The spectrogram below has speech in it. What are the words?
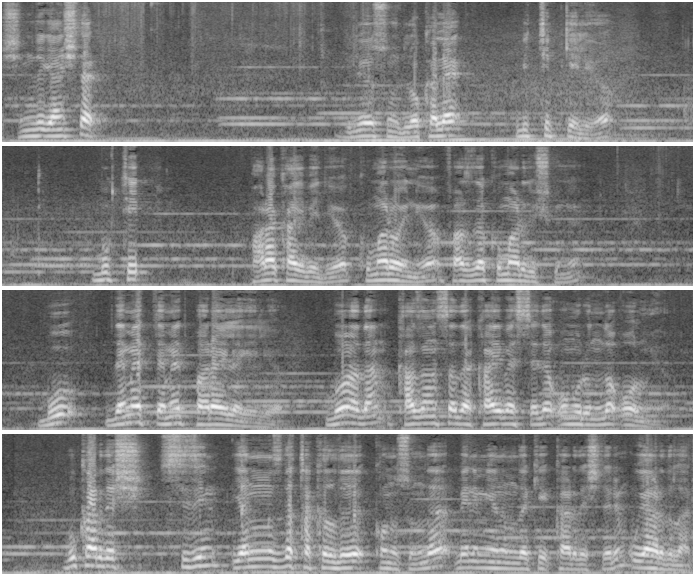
Şimdi gençler biliyorsunuz lokale bir tip geliyor. Bu tip para kaybediyor, kumar oynuyor, fazla kumar düşkünü. Bu demet demet parayla geliyor. Bu adam kazansa da kaybetse de umurunda olmuyor. Bu kardeş sizin yanınızda takıldığı konusunda benim yanımdaki kardeşlerim uyardılar.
